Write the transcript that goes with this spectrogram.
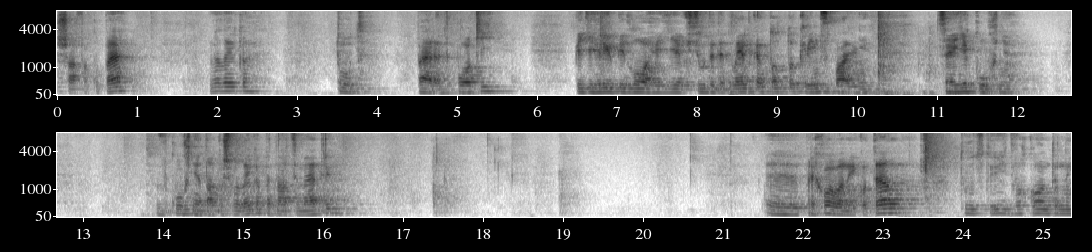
шафа купе велика. Тут передпокій. Підігрів підлоги є всюди, де плитка, тобто крім спальні. Це є кухня. Кухня також велика, 15 метрів. Е, прихований котел. Тут стоїть двохконтурний.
